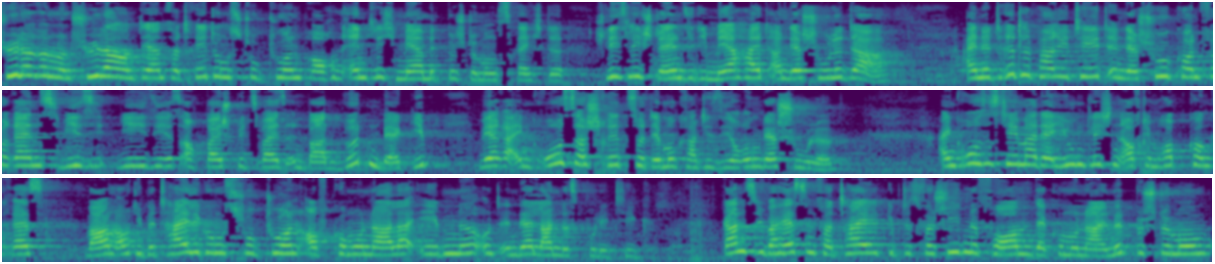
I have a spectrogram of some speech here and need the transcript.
Schülerinnen und Schüler und deren Vertretungsstrukturen brauchen endlich mehr Mitbestimmungsrechte. Schließlich stellen sie die Mehrheit an der Schule dar. Eine Drittelparität in der Schulkonferenz, wie sie es auch beispielsweise in Baden-Württemberg gibt, wäre ein großer Schritt zur Demokratisierung der Schule. Ein großes Thema der Jugendlichen auf dem Hauptkongress waren auch die Beteiligungsstrukturen auf kommunaler Ebene und in der Landespolitik. Ganz über Hessen verteilt gibt es verschiedene Formen der kommunalen Mitbestimmung.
